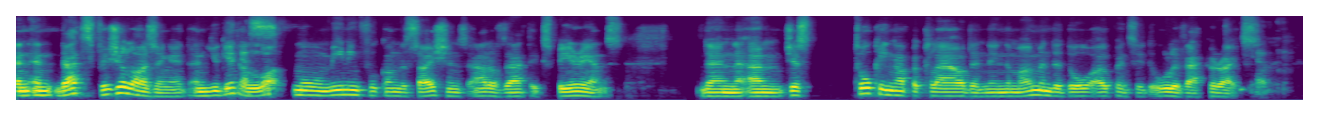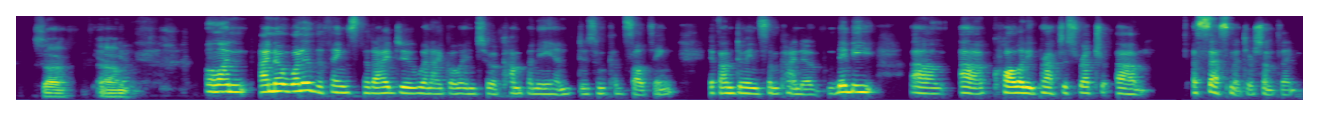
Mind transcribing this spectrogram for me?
And and that's visualizing it, and you get yes. a lot more meaningful conversations out of that experience than um, just talking up a cloud and then the moment the door opens it all evaporates yep. so um, well I'm, i know one of the things that i do when i go into a company and do some consulting if i'm doing some kind of maybe um, quality practice retro, um, assessment or something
